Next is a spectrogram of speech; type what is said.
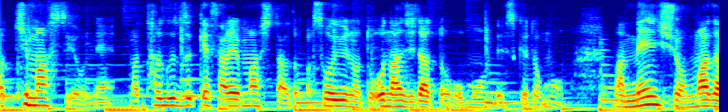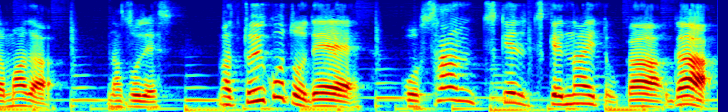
まあ、来ますよね、まあ、タグ付けされましたとかそういうのと同じだと思うんですけども、まあ、メンションまだまだ謎です。まあ、ということで、こう3つける、つけないとかが、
